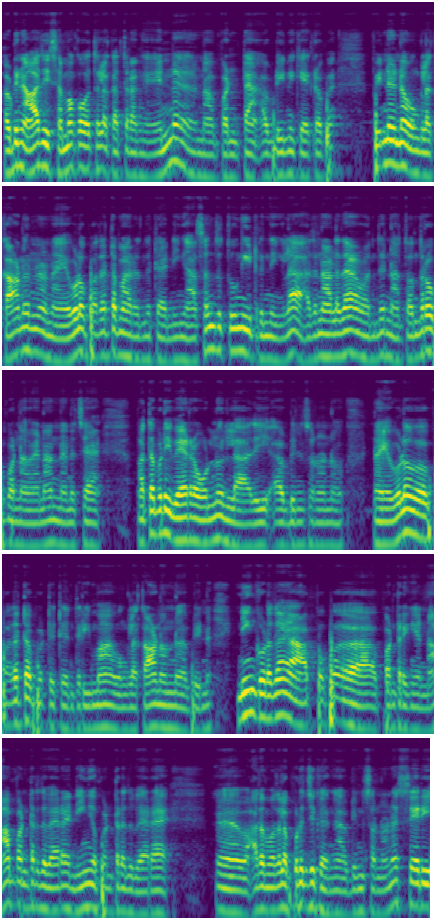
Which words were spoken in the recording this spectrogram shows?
அப்படின்னு ஆதி செம கோவத்தில் கத்துறாங்க. என்ன நான் பண்ணிட்டேன்? அப்படின்னு கேட்குறப்ப பின்ன என்ன உங்களை காணும்னு நான் எவ்வளோ பதட்டமாக இருந்துட்டேன்? நீங்கள் அசந்து தூங்கிட்டு இருந்தீங்களா? அதனால தான் வந்து நான் தொந்தரவு பண்ண வேணாம்னு நினச்சேன். மற்றபடி வேறு ஒன்றும் இல்லை ஆதி அப்படின்னு சொன்னோம் நான் எவ்வளோ பதட்டப்பட்டுட்டேன் தெரியுமா? உங்களை காணும்னு அப்படின்னு. நீங்கள் கூட தான் அப்பப்போ பண்ணுறீங்க நான் பண்ணுறது வேறு நீங்கள் பண்ணுறது வேறு. அதை முதல்ல புரிஞ்சுக்கங்க அப்படின்னு சொன்னோன்னே சரி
